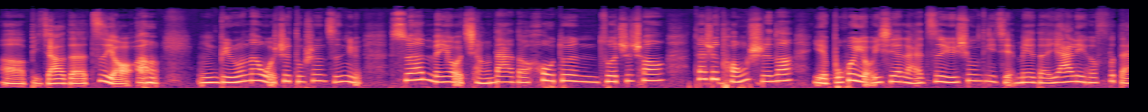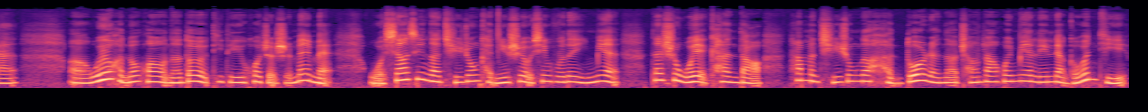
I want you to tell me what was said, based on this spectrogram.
呃，比较的自由，嗯，比如呢，我是独生子女，虽然没有强大的后盾做支撑，但是同时呢，也不会有一些来自于兄弟姐妹的压力和负担。嗯，我有很多朋友呢，都有弟弟或者是妹妹，我相信呢，其中肯定是有幸福的一面，但是我也看到他们其中的很多人呢，常常会面临两个问题，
